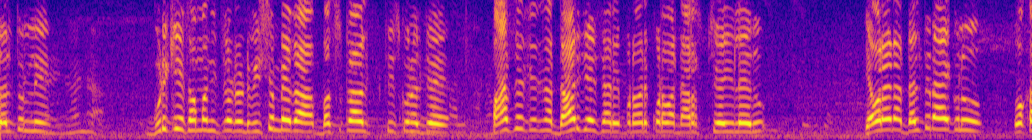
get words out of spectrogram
దళితుల్ని గుడికి సంబంధించినటువంటి విషయం మీద బస్సు ట్రావెల్స్ తీసుకుని వెళ్తే పాశవికంగా దాడి చేశారు. ఇప్పటివరకు కూడా వారిని అరెస్ట్ చేయలేదు. ఎవరైనా దళిత నాయకులు ఒక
